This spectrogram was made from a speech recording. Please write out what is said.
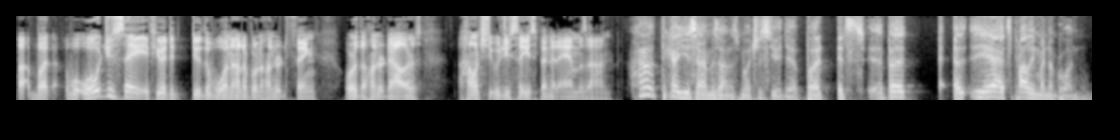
Uh, but what would you say if you had to do the one out of one hundred thing or the hundred dollars? How much would you say you spend at Amazon? I don't think I use Amazon as much as you do, but it's but uh, yeah, it's probably my number one.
